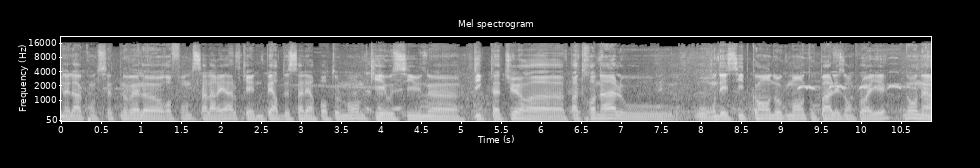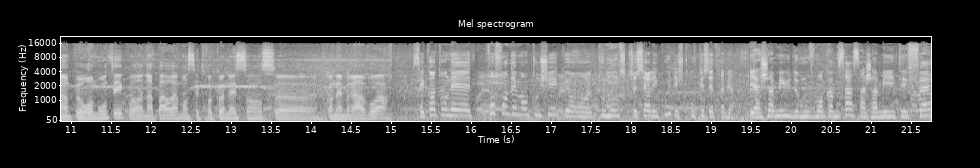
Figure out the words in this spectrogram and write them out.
On est là contre cette nouvelle euh, refonte salariale qui est une perte de salaire pour tout le monde, qui est aussi une euh, dictature euh, patronale où, on décide quand on augmente ou pas les employés. Nous, on est un peu remonté, quoi. on n'a pas vraiment cette reconnaissance qu'on aimerait avoir. C'est quand on est profondément touché que tout le monde se serre les coudes et je trouve que c'est très bien. Il n'y a jamais eu de mouvement comme ça, ça n'a jamais été fait.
